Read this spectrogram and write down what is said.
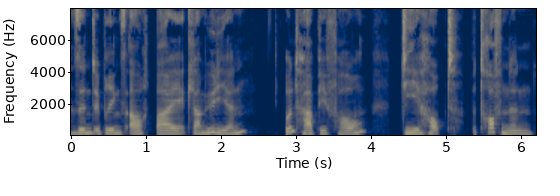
sind übrigens auch bei Chlamydien und HPV die Hauptbetroffenen.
